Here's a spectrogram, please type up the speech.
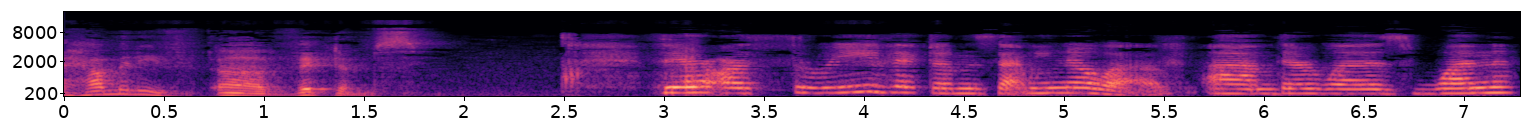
How many uh, victims? There are three victims that we know of. Um, there was one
